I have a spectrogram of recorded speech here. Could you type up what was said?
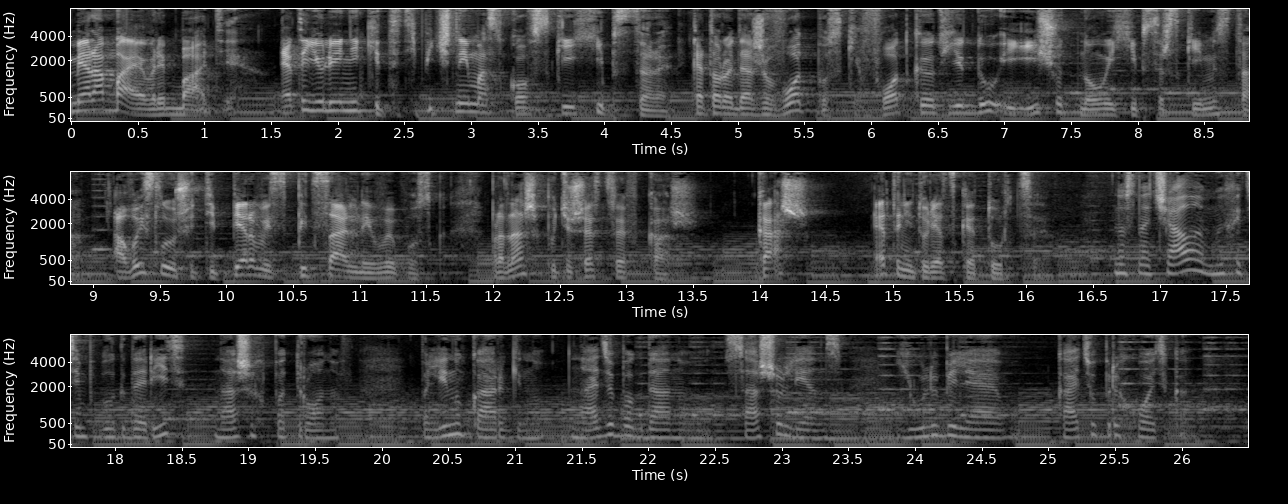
Мирабай, everybody! Это Юлия и Никита, типичные московские хипстеры, которые даже в отпуске фоткают еду и ищут новые хипстерские места. А вы слушаете первый специальный выпуск про наше путешествие в Каш. Каш – это не турецкая Турция. Но сначала мы хотим поблагодарить наших патронов. Полину Каргину, Надю Богданову, Сашу Ленц, Юлю Беляеву, Катю Приходько,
